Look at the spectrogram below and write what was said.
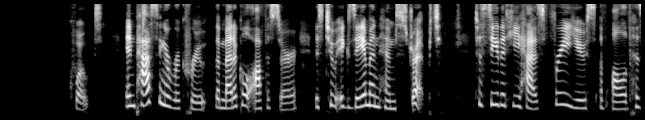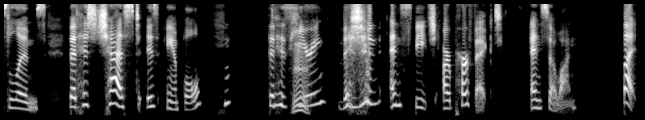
quote, in passing a recruit, the medical officer is to examine him stripped, to see that he has free use of all of his limbs, that his chest is ample, that his Hmm. hearing, vision, and speech are perfect, and so on. But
